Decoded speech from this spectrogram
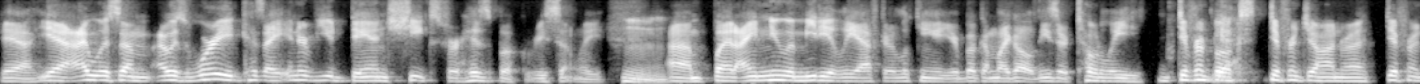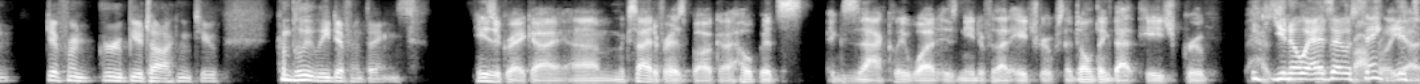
Yeah, yeah. I was um I was worried because I interviewed Dan Sheeks for his book recently. Hmm. Um, but I knew immediately after looking at your book, I'm like, oh, these are totally different Yeah. books, different genre, different different group you're talking to, completely different things. He's a great guy. Um, I'm excited for his book. I hope it's exactly what is needed for that age group. 'cause I don't think that age group. has you know, as I was saying, properly it's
